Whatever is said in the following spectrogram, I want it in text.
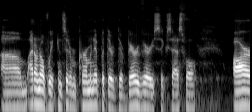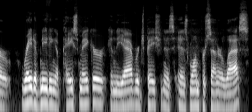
Um, I don't know if we consider them permanent, but they're they're very very successful. Our rate of needing a pacemaker in the average patient is, is 1% or less.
